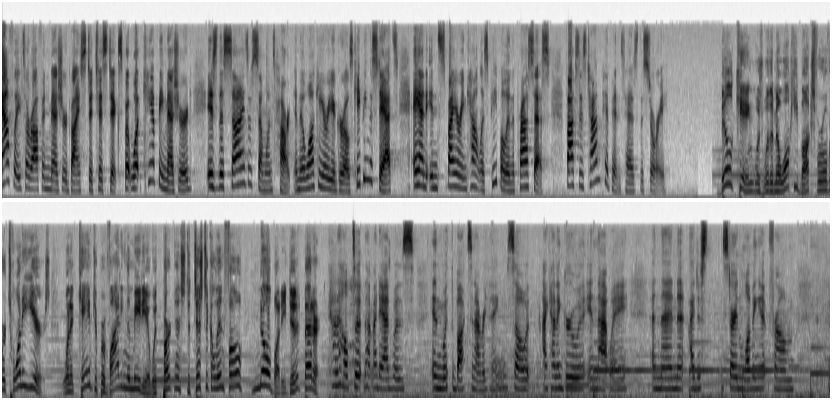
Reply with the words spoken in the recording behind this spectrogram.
Athletes are often measured by statistics, but what can't be measured is the size of someone's heart. And Milwaukee area girls keeping the stats and inspiring countless people in the process. Fox's Tom Pippins has the story. Bill King was with the Milwaukee Bucks for over 20 years. When it came to providing the media with pertinent statistical info, nobody did it better. Kind of helped it that my dad was in with the Bucks and everything, so I kind of grew in that way. And then I just started loving it from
